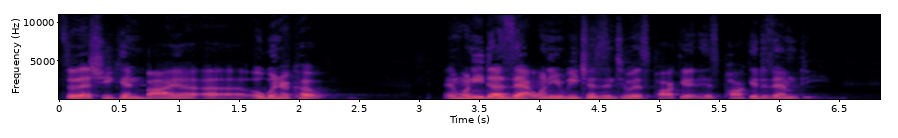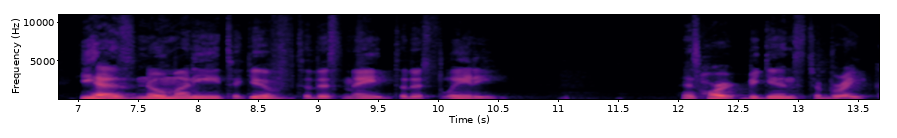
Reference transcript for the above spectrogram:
so that she can buy a, a, a winter coat. And when he does that, when he reaches into his pocket, his pocket is empty. He has no money to give to this maid, to this lady. His heart begins to break.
